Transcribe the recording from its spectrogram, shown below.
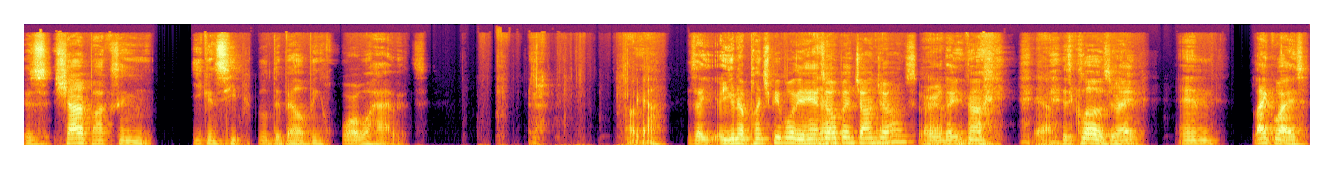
Because shadowboxing, you can see people developing horrible habits. Oh yeah. It's like, are you gonna punch people with your hands Yeah. open, John Yeah. Jones, or Yeah. are they not? Yeah. it's closed, right? And likewise,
